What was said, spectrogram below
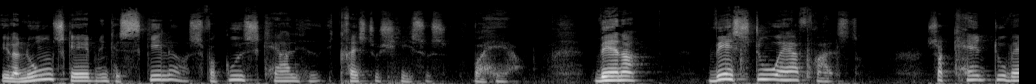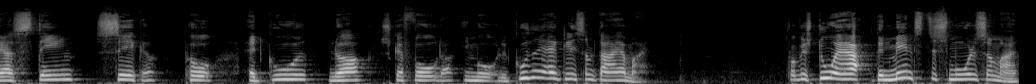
eller nogen skabning kan skille os fra Guds kærlighed i Kristus Jesus, vor Herre. Venner, hvis du er frelst, så kan du være sten sikker på, at Gud nok skal få dig i målet. Gud er ikke ligesom dig og mig. For hvis du er den mindste smule som mig,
